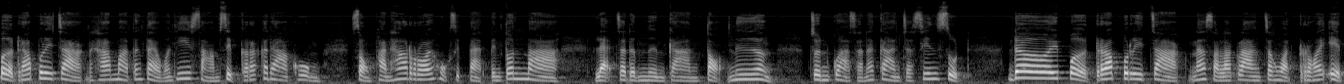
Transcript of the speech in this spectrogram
เปิดรับบริจาคนะคะมาตั้งแต่วันที่ 30 กรกฎาคม 2568 เป็นต้นมา และจะดำเนินการต่อเนื่อง จนกว่าสถานการณ์จะสิ้นสุดโดยเปิดรับบริจาคณสารกลางจังหวัดร้อยเอ็ด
